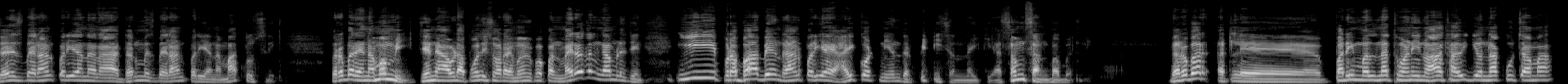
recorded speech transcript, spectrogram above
જયેશભાઈ રાણપરિયાના ધર્મેશભાઈ રાણપરિયાના માતુશ્રી. બરોબર? એના મમ્મી, જેને આવડા પોલીસવાળા મમ્મી પપ્પાને માર્યો હતો ને ગામડે જઈને. ઈ પ્રભાબેન રાણપરિયાએ હાઈકોર્ટની અંદર પિટિશન નાખી, આ સમસાન બાબતની. બરોબર? એટલે પરિમલ નથવાણીનો હાથ આવી ગયો નાકુચામાં.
